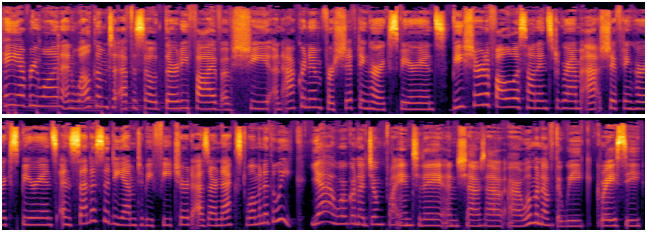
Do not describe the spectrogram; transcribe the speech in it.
Hey everyone, and welcome to episode 35 of She, an acronym for Shifting Her Experience. Be sure to follow us on Instagram at Shifting Her Experience and send us a DM to be featured as our next Woman of the Week. Yeah, we're going to jump right in today and shout out our Woman of the Week, Gracie,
